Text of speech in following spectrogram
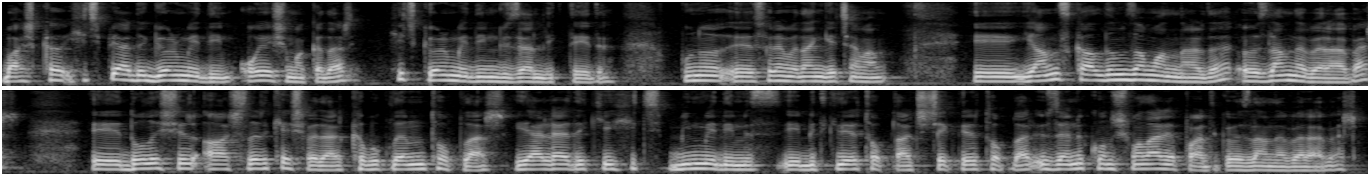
başka hiçbir yerde görmediğim o yaşıma kadar hiç görmediğim güzellikteydi. Bunu e, söylemeden geçemem. Yalnız kaldığım zamanlarda Özlem'le beraber dolaşır, ağaçları keşfeder, kabuklarını toplar, yerlerdeki hiç bilmediğimiz bitkileri toplar, çiçekleri toplar, üzerine konuşmalar yapardık Özlem'le beraber.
